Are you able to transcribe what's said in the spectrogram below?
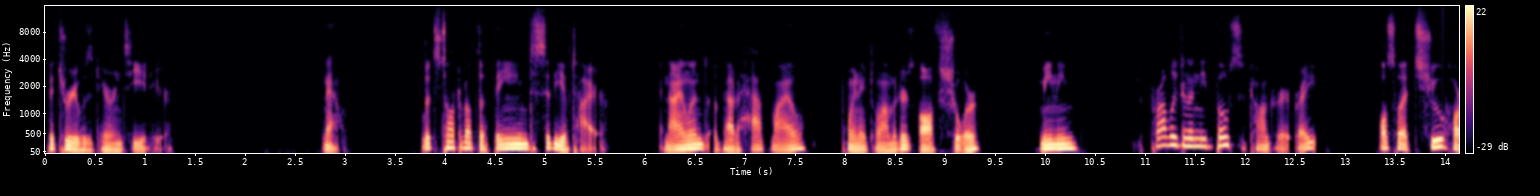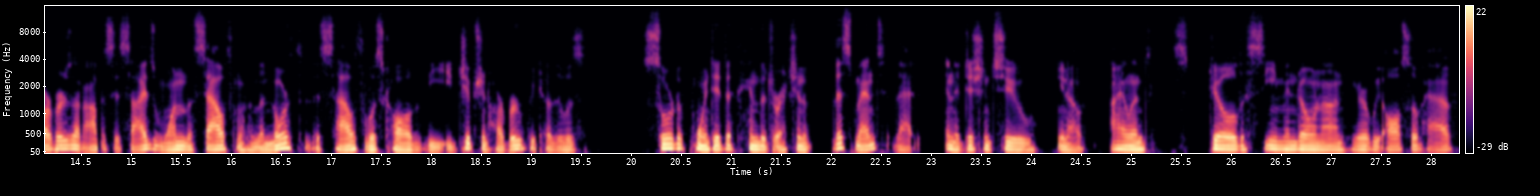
victory was guaranteed here. Now, let's talk about the famed city of Tyre, an island about a half mile, 0.8 kilometers offshore, meaning you're probably going to need boats to conquer it, right? Also had two harbors on opposite sides, one in the south, one in the north. The south was called the Egyptian harbor because it was sort of pointed in the direction of this meant that in addition to, you know, island skilled seamen going on here. We also have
